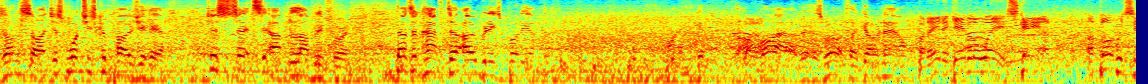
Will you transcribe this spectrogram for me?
He's on side. Just watch his composure here. Just sets it up lovely for him. Doesn't have to open his body up. Might get the whole lot out of it as well if they go now. Pineda gave it away. Skahan. Ebobisse.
